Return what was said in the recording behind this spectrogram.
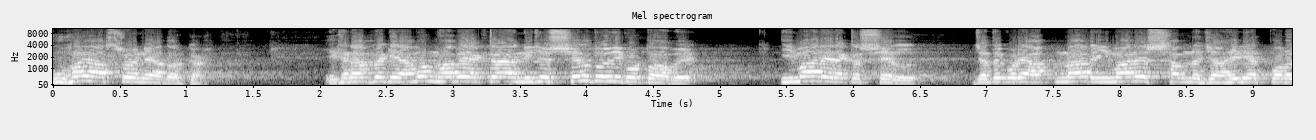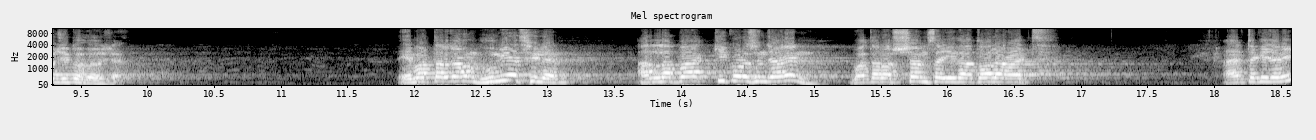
গুহায় আশ্রয় নেওয়া দরকার। এখানে আপনাকে এমনভাবে একটা নিজের সেল তৈরি করতে হবে, ইমানের একটা সেল যাতে করে আপনার ইমানের সামনে জাহিলিয়াত পরাজিত হয়ে যায়। এবার তারা যখন ঘুমিয়েছিলেন, আল্লাহ পাক কি করেছেন জানেন? ওয়াতার অশ্যাম সাইদা তলা আয়াত আয়াতটা কি জানি?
